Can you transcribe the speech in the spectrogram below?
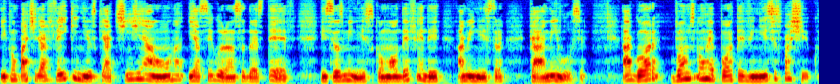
e compartilhar fake news que atingem a honra e a segurança do STF e seus ministros, como ao defender a ministra ministra Carmen Lúcia. Agora, vamos com o repórter Vinícius Pacheco.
